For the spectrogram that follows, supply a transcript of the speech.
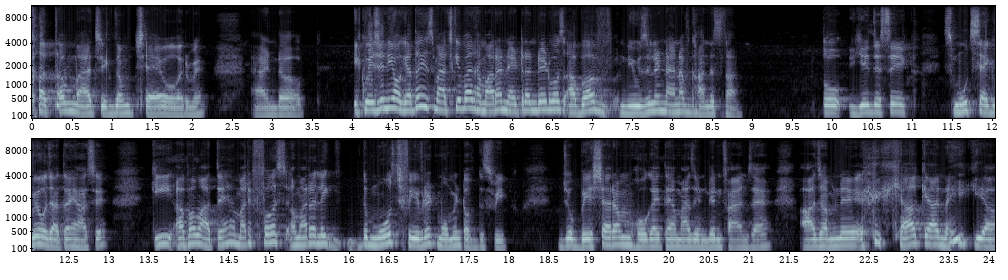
खत्म मैच एकदम छः ओवर में। एंड इक्वेशन ये हो गया था, इस मैच के बाद हमारा net run rate was above New Zealand and Afghanistan तो ये जैसे एक स्मूथ सेगवे हो जाता है यहाँ से कि अब हम आते हैं हमारे फ़र्स्ट हमारा like the most favourite moment of this week जो बेशरम हो गए थे हम एज इंडियन फैंस हैं। आज हमने क्या क्या नहीं किया,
